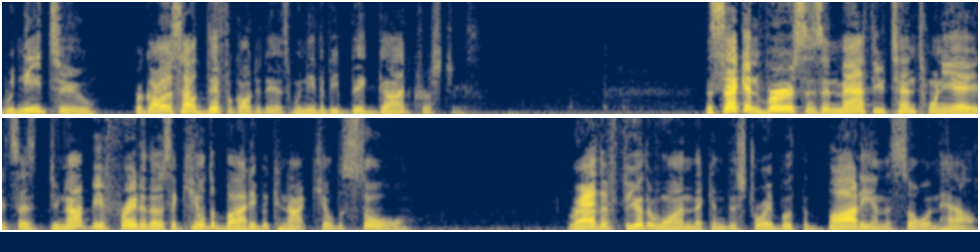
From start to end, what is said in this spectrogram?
We need to, regardless how difficult it is, we need to be big God Christians. The second verse is in Matthew 10 28. It says, Do not be afraid of those that kill the body but cannot kill the soul. Rather, fear the one that can destroy both the body and the soul in hell.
